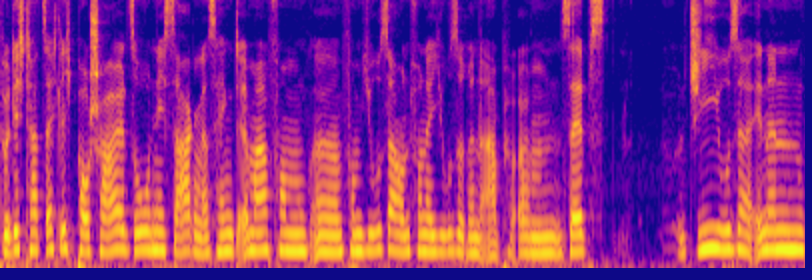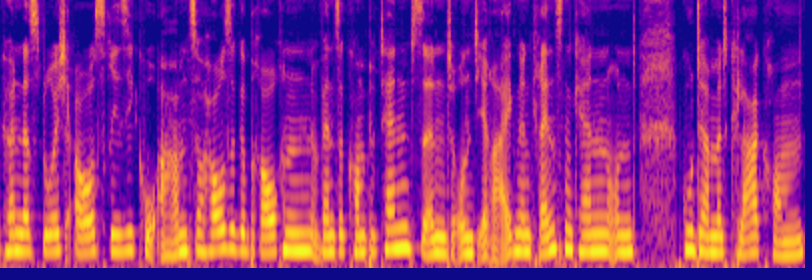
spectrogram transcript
würde ich tatsächlich pauschal so nicht sagen. Das hängt immer vom, äh, vom User und von der Userin ab. Ähm, selbst G-UserInnen können das durchaus risikoarm zu Hause gebrauchen, wenn sie kompetent sind und ihre eigenen Grenzen kennen und gut damit klarkommen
